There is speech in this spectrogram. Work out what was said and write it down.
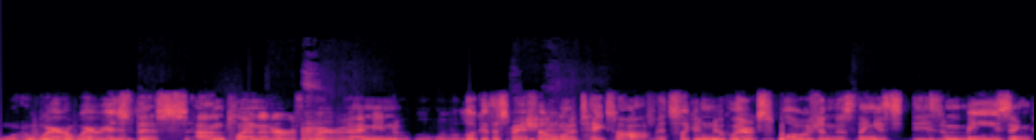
where where is this on planet Earth? Where I mean, look at the space shuttle when it takes off. It's like a nuclear explosion. This thing is is amazing.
